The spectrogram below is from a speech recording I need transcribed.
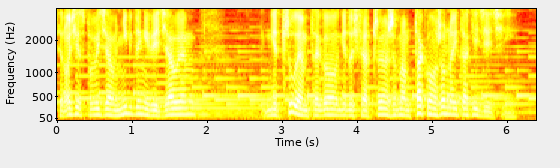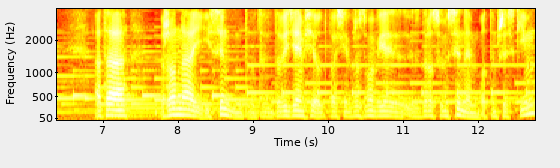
Ten ojciec powiedział: Nigdy nie wiedziałem, nie czułem tego, nie doświadczyłem, że mam taką żonę i takie dzieci. A ta żona i syn, dowiedziałem się od, właśnie w rozmowie z dorosłym synem o tym wszystkim,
